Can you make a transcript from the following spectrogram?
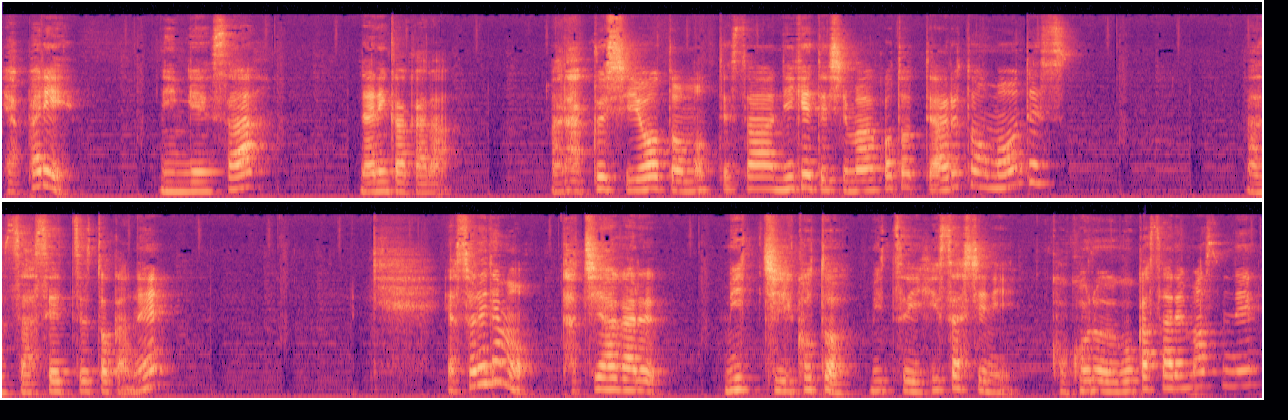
やっぱり人間さ何かから、まあ、楽しようと思ってさ逃げてしまうことってあると思うんです、まあ、挫折とかね。いやそれでも立ち上がるミッチーこと三井久志に心動かされますね。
